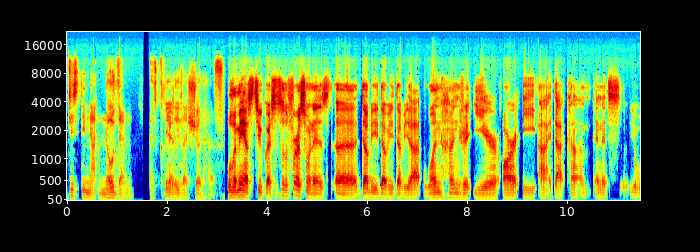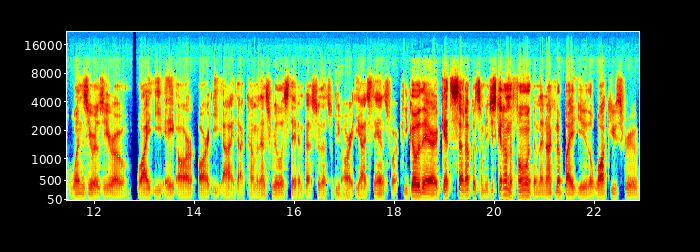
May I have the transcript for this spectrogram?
just did not know them as clearly yeah. as I should have. Well, let me ask two questions. So the first one is uh, www.100yearrei.com, and it's 100 Y E A R R E I.com. And that's real estate investor. That's what the mm-hmm. REI stands for. You go there, get set up with somebody, just get on the phone with them. They're not going to bite you, they'll walk you through.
